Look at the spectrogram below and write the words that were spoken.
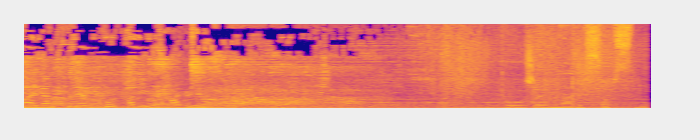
빨간 팀의 포탑이 파괴되었습니다. 도저히 막을 수 없습니다.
